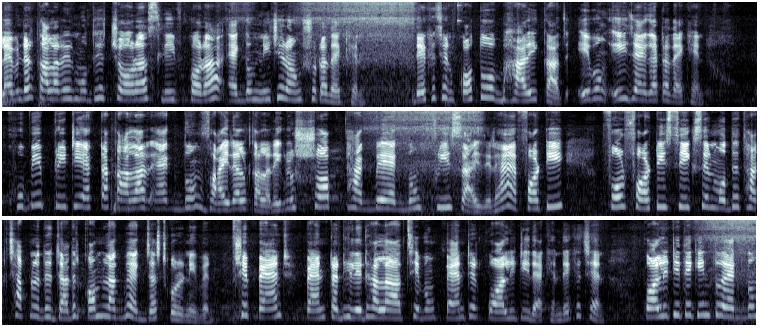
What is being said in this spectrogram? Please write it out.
ল্যাভেন্ডার কালারের মধ্যে চড়া স্লিভ করা, একদম নিচের অংশটা দেখেন। দেখেছেন কত ভারী কাজ এবং এই জায়গাটা দেখেন খুবই প্রিটি একটা কালার একদম ভাইরাল কালার এগুলো সব থাকবে একদম ফ্রি সাইজের হ্যাঁ ফর্টি ফোর ফর্টি সিক্সের মধ্যে থাকছে। আপনাদের যাদের কম লাগবে অ্যাডজাস্ট করে নেবেন। সে প্যান্ট প্যান্টটা ঢিলে ঢালা আছে এবং প্যান্টের কোয়ালিটি দেখেন, দেখেছেন? কোয়ালিটিতে কিন্তু একদম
